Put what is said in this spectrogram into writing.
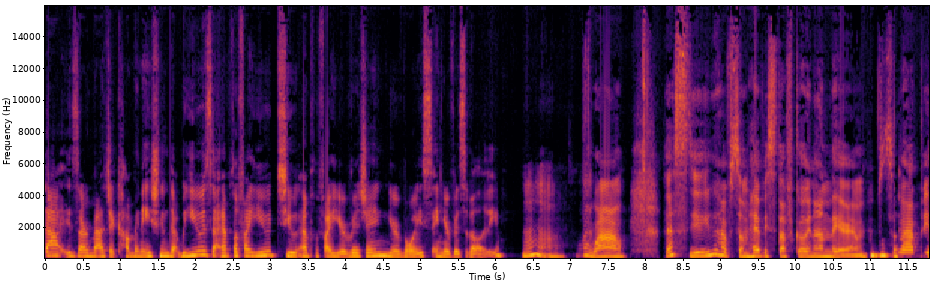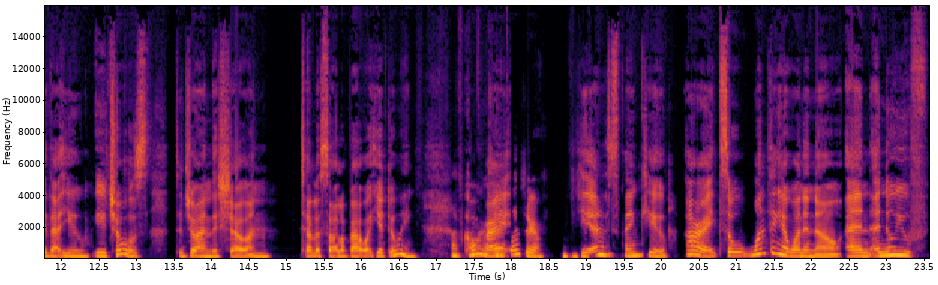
that is our magic combination that we use at Amplify You to amplify your vision, your voice, and your visibility. Mm. Wow, that's you have some heavy stuff going on there. I'm mm-hmm. so happy that you you chose to join this show and tell us all about what you're doing. Of course, all right. my pleasure. yes, thank you. All right, so one thing I want to know, and I know you've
